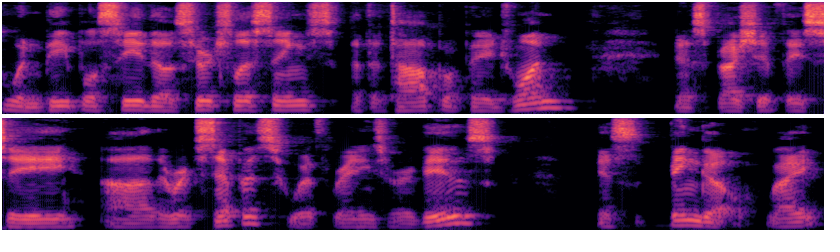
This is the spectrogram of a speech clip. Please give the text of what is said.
When people see those search listings at the top of page one, and especially if they see uh, the rich snippets with ratings and reviews, it's bingo, right?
